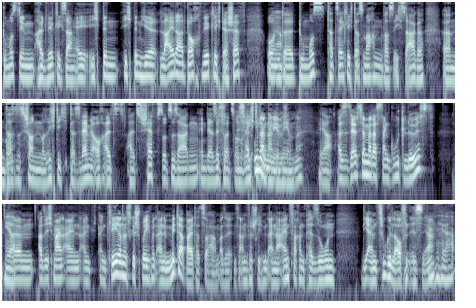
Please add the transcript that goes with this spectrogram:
du musst dem halt wirklich sagen, ey, ich bin, ich bin hier leider doch wirklich der Chef und ja. äh, du musst tatsächlich das machen, was ich sage. Ähm, das ist schon richtig, das wäre mir auch als, als Chef sozusagen in der Situation halt richtig halt unangenehm. unangenehm. So, ne? Ja. Also selbst wenn man das dann gut löst, ja. Ähm, also ich meine, ein, ein, ein klärendes Gespräch mit einem Mitarbeiter zu haben, also in Anführungsstrichen mit einer einfachen Person, die einem zugelaufen ist, ja, ja.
